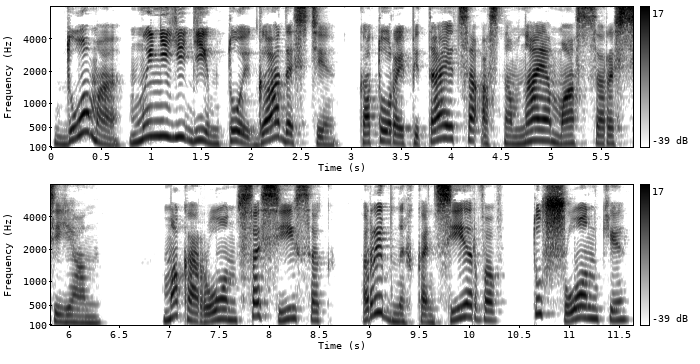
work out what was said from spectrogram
Дома мы не едим той гадости, которой питается основная масса россиян. Макарон, сосисок, рыбных консервов, тушенки,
